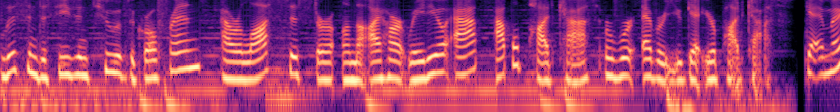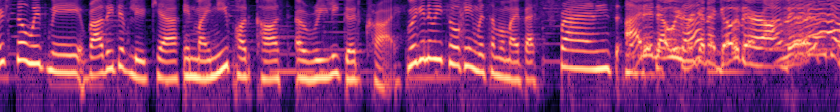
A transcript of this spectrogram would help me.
Listen to season two of The Girlfriends, Our Lost Sister on the iHeartRadio app, Apple Podcasts, or wherever you get your podcasts. Get emotional with me, Radhi Devlukia, in my new podcast, A Really Good Cry. We're going to be talking with some of my best friends. I didn't know we were going to go there on I'm this.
